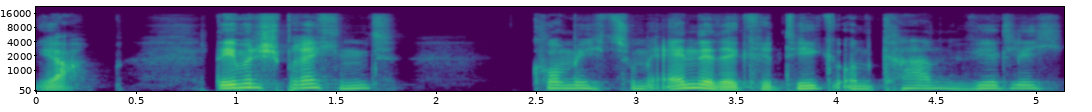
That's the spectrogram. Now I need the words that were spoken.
Ja, dementsprechend komme ich zum Ende der Kritik und kann wirklich,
